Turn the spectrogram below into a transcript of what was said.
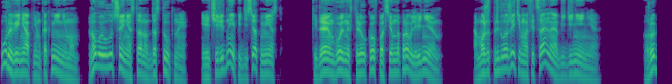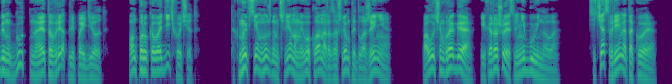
Уровень апнем как минимум. Новые улучшения станут доступны. И очередные 50 мест. Кидаем вольных стрелков по всем направлениям. А может предложить им официальное объединение? Робин Гуд на это вряд ли пойдет. Он поруководить хочет. Так мы всем нужным членам его клана разошлем предложение. Получим врага, и хорошо, если не буйного. Сейчас время такое.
